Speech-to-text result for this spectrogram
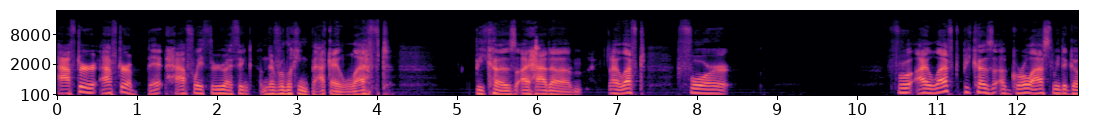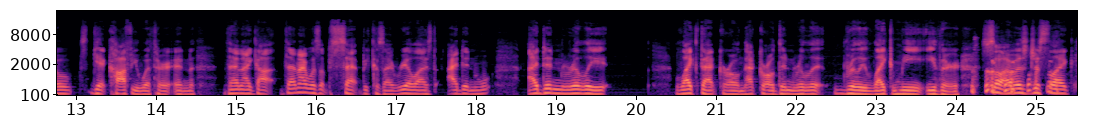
after after a bit halfway through i think never looking back i left because i had um i left for for i left because a girl asked me to go get coffee with her and then i got then i was upset because i realized i didn't i didn't really like that girl and that girl didn't really really like me either. So i was just like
